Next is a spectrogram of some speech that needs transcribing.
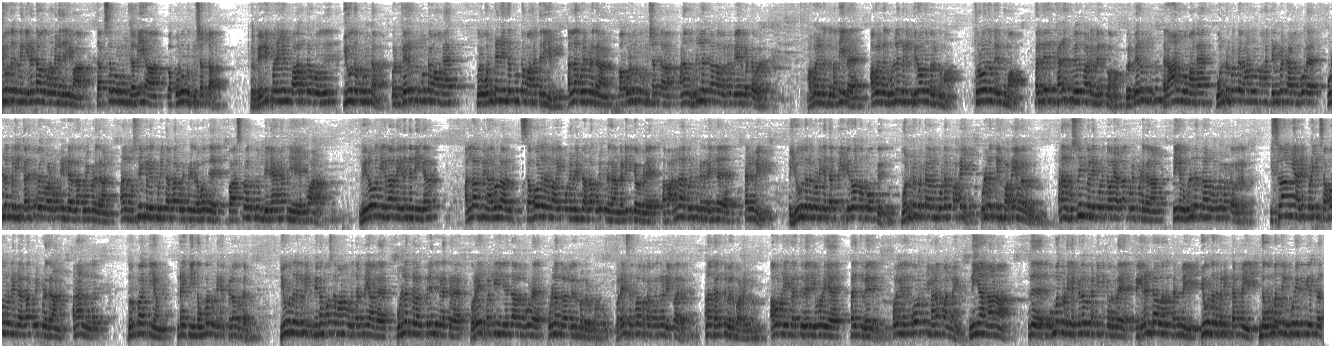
யூதர்களின் இரண்டாவது குணம் என்ன தெரியுமா? தக்சபமும் ஜமியா குழுவுக்கும் சத்தா வெளிப்படையில் பார்க்கிற போது யூத கூட்டம் ஒரு பெரும் கூட்டமாக ஒரு ஒன்றிணைந்த கூட்டமாக தெரியும். அல்லாஹ் குறிப்பிடுகிறான் குழுவுக்கும் சத்தா ஆனால் உள்ளத்தால் அவர்கள் வேறுபட்டவர். அவர்களுக்கு மத்தியில அவர்களது உள்ளங்களில் விரோதம் இருக்குமா? குரோதம் இருக்குமா? பல்வேறு கருத்து வேறுபாடுகள் இருக்கும். ஒரு பெரும் இராணுவமாக ஒன்றுபட்ட இராணுவமாக தென்பட்டாலும் கூட உள்ளங்களின் கருத்து வேறுபாடு உண்டு என்று எல்லாம் குறிப்பிடுகிறான். ஆனால் முஸ்லிம்களை குறித்து அல்லாஹ் குறிப்பிடுகிற போது அஸ்பத்தும் விரோதிகளாக இருந்த நீங்கள் அல்லாஹின் அருளால் சகோதரர்களாகி போனீர்கள் என்று அல்லாஹ் குறிப்பிடுகிறான் கண்டிப்பிக்கவர்களே அப்ப அல்லாஹ் குறிப்பிடுகிற இந்த தன்மை யூதர்களுடைய தன்மை விரோத போக்கு ஒன்றுபட்டாலும் கூட பகை உள்ளத்தில் பகை உணர்வு ஆனால் முஸ்லிம்களை பொறுத்தவரை அல்லாஹ் குறிப்பிடுகிறான் நீங்கள் உள்ளத்தால் ஒன்றுபட்டவர்கள். இஸ்லாமிய அடிப்படையில் சகோதரர்கள் என்று அல்லாஹ் குறிப்பிடுகிறான். ஆனால் துர்பாக்கியம் இன்றைக்கு இந்த உம்மத்துடைய பிளவுகள். யூதர்களின் மிக மோசமான ஒரு தன்மையாக உள்ளங்களால் பிரிந்து கிடக்கிற ஒரே பள்ளியில் இருந்தாலும் கூட உள்ளங்களால் வேறுபட்டிருக்கும். ஒரே செப்பல பக்க பக்கத்துல நிற்பாரு. ஆனால் கருத்து வேறுபாடு அவருடைய கருத்து வேறு இவருடைய கருத்து வேறு. ஒருவித போட்டி மனப்பான்மை நீயா நானா? இது உம்மத்துடைய பிளவு கட்டிக்கிட்டவர்களே இரண்டாவது தன்மை யூதர்களின் தன்மை இந்த உம்மத்தில் கூடியிருக்கிற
